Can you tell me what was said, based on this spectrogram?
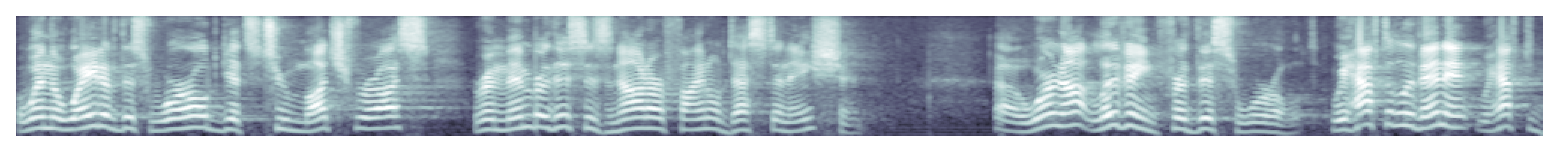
When the weight of this world gets too much for us, remember this is not our final destination. Uh, we're not living for this world. We have to live in it, we have to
